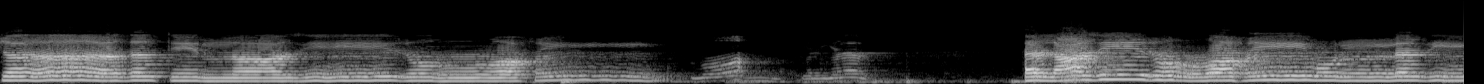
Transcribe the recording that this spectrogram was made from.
والشهادة العزيز الرحيم. الله. العزيز الرحيم الذي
